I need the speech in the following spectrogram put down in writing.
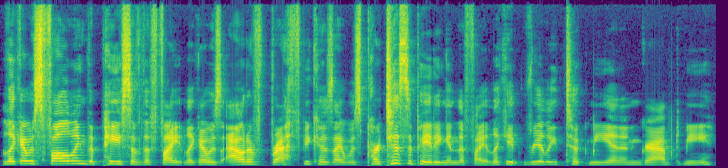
like I was following the pace of the fight. Like I was out of breath because I was participating in the fight. Like it really took me in and grabbed me.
